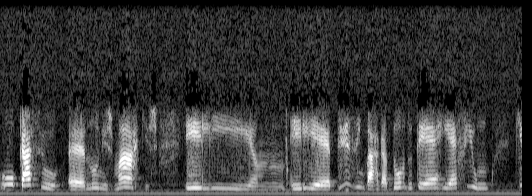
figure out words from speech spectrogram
O Cássio é, Nunes Marques ele, hum, ele é desembargador do TRF1, que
